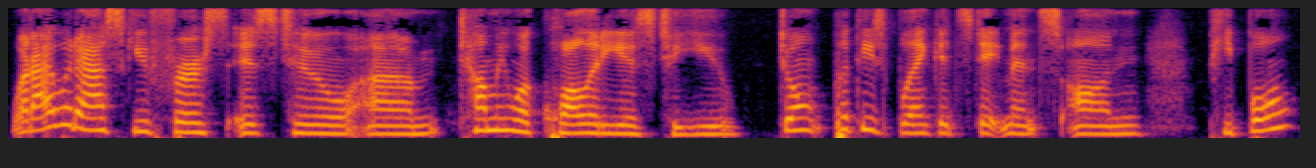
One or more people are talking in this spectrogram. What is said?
What I would ask you first is to um, tell me what quality is to you. Don't put these blanket statements on people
